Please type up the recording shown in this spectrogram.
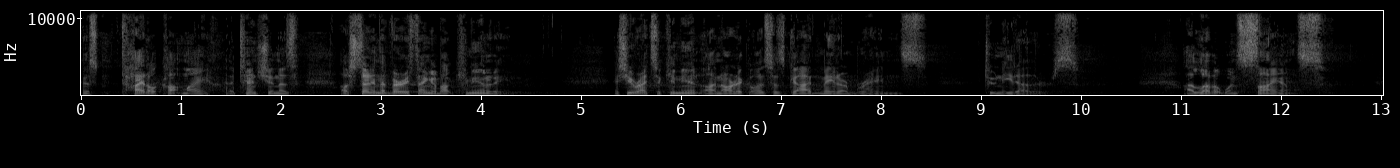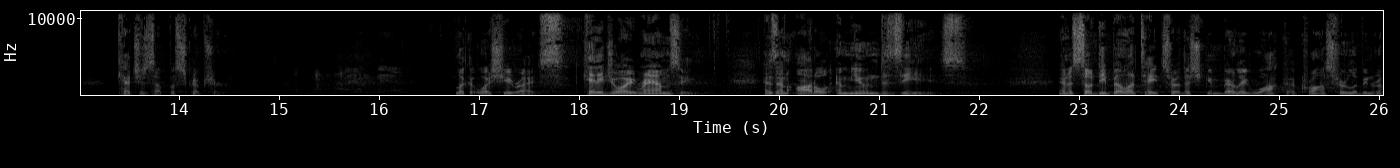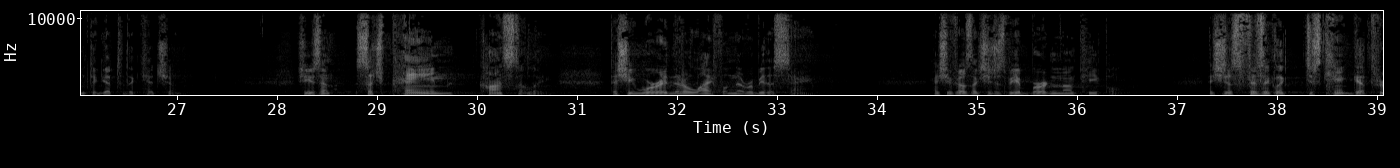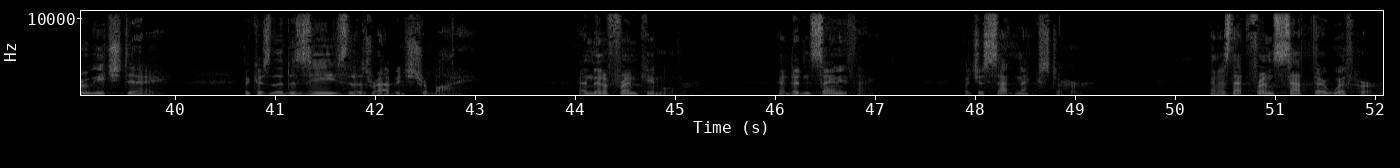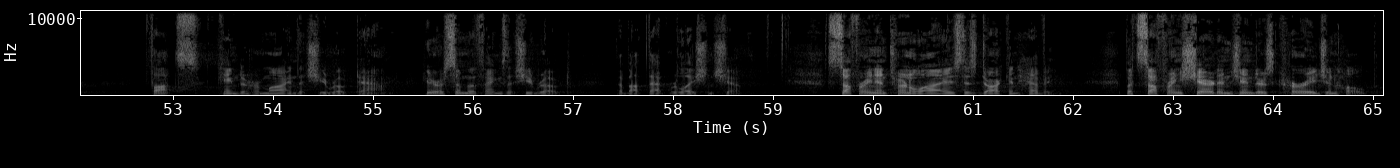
this title caught my attention as I was studying the very thing about community. And she writes commun- an article that says, God made our brains to need others. I love it when science catches up with Scripture. Look at what she writes. Katie Joy Ramsey has an autoimmune disease, and it so debilitates her that she can barely walk across her living room to get to the kitchen. She is in such pain constantly that she worried that her life will never be the same. And she feels like she'll just be a burden on people. And she just physically just can't get through each day because of the disease that has ravaged her body. And then a friend came over and didn't say anything, but just sat next to her. And as that friend sat there with her, thoughts came to her mind that she wrote down. Here are some of the things that she wrote about that relationship. Suffering internalized is dark and heavy, but suffering shared engenders courage and hope.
